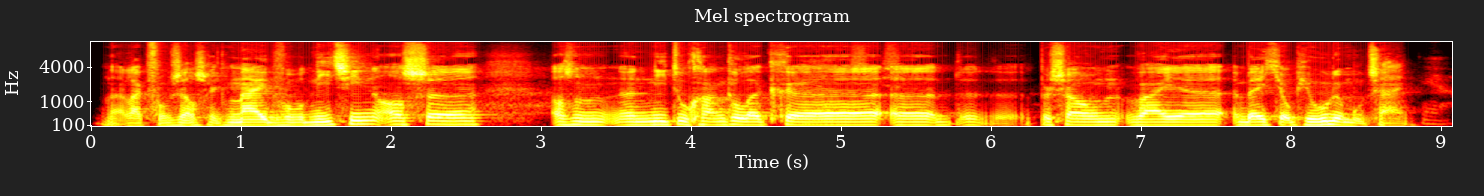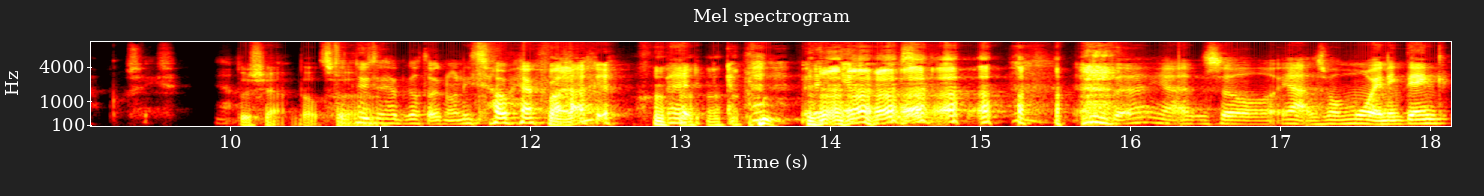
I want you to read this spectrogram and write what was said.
nou, laat ik voor mezelf spreken, mij bijvoorbeeld niet zien als, uh, als een, een niet toegankelijk uh, persoon waar je een beetje op je hoede moet zijn. Dus ja, dat. Tot nu toe heb ik dat ook nog niet zo ervaren. Nee. nee. ja, dat is, wel, ja, dat is wel mooi. En ik denk,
